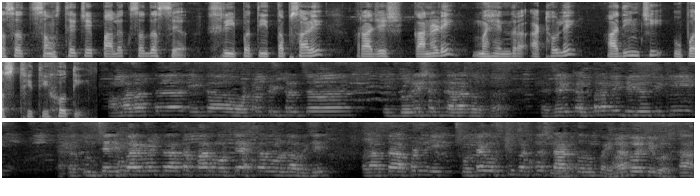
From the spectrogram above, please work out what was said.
तसंच संस्थेचे पालक सदस्य श्रीपती तपसाळे राजेश कानडे महेंद्र आठवले आदींची उपस्थिती होती. आम्हाला तर एक वॉटर फिल्टरचं एक डोनेशन करायचं होतं. त्याची कल्पना मी दिली होती की आता तुमचे रिक्वायरमेंट तर आता फार मोठे असतात म्हणलं अभिजित पण आता आपण एक छोट्या गोष्टीपासून स्टार्ट करू महत्वाची गोष्ट. हा.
